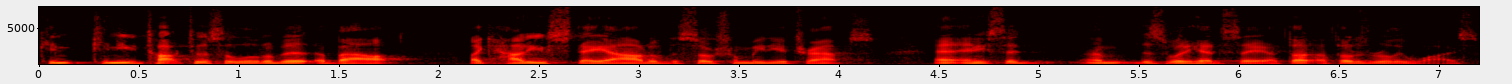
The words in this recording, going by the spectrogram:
can, can you talk to us a little bit about like how do you stay out of the social media traps? And, and he said, um, this is what he had to say. I thought, I thought it was really wise.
